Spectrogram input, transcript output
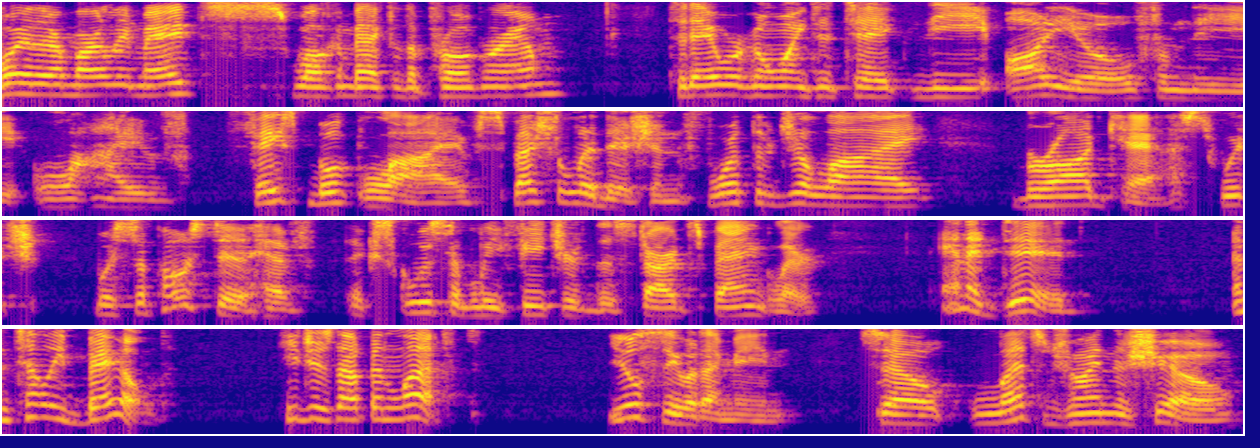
Ahoy there, Marly mates. Welcome back to the program. Today we're going to take the audio from the live Facebook Live special edition 4th of July broadcast, which was supposed to have exclusively featured the Starred Spangler, and it did until he bailed. He just up and left. You'll see what I mean. So let's join the show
